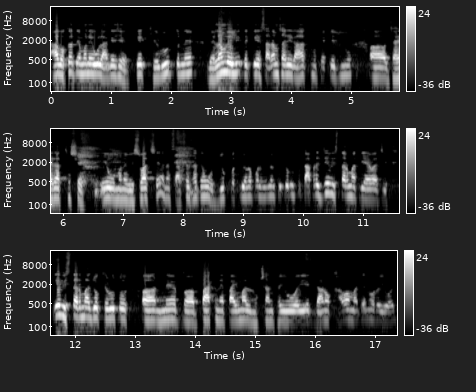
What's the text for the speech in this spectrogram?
આ વખતે મને એવું લાગે છે કે ખેડૂતને વહેલામ વહેલી તકે સારામાં સારી રાહતનું પેકેજનું જાહેરાત થશે એવો મને વિશ્વાસ છે અને સાથે સાથે હું ઉદ્યોગપતિઓને પણ વિનંતી કરું છું કે આપણે જે વિસ્તારમાંથી આવ્યા છીએ, એ વિસ્તારમાં જો ખેડૂતો ને પાકને પાયમાલ નુકસાન થયું હોય, એક દાણો ખાવા માટે ન રહ્યો હોય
